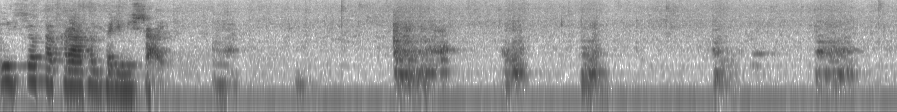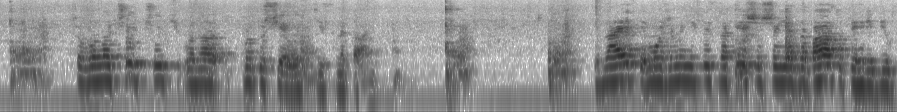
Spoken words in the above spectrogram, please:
І все так разом перемішаю. Щоб воно чуть-чуть воно протушилось тій сметані. Знаєте, може мені хтось напише, що я забагато тих грибів.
